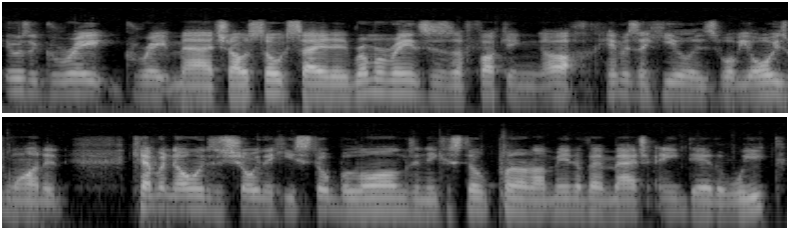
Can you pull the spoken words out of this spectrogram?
It was a great, great match. I was so excited. Roman Reigns is a fucking ugh. Him as a heel is what we always wanted. Kevin Owens is showing that he still belongs and he can still put on a main event match any day of the week.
